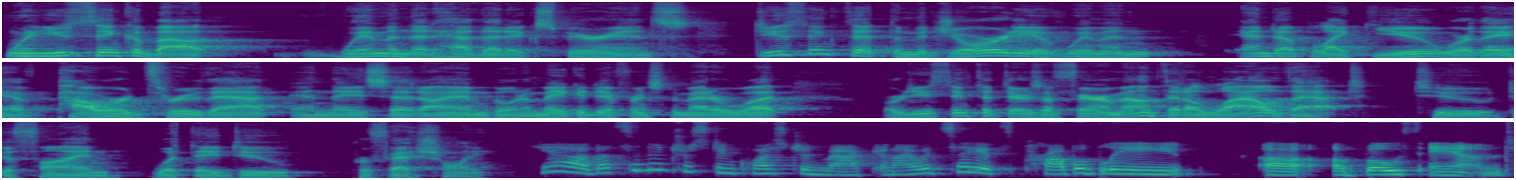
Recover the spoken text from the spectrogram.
When you think about women that had that experience, do you think that the majority of women end up like you, where they have powered through that and they said, I am going to make a difference no matter what? Or do you think that there's a fair amount that allow that to define what they do professionally? Yeah, that's an interesting question, Mac. And I would say it's probably uh, a both and,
